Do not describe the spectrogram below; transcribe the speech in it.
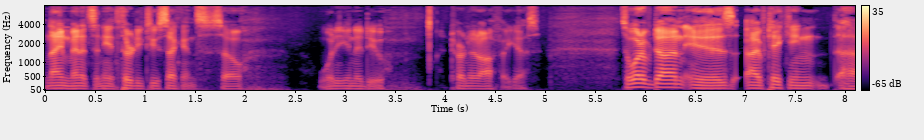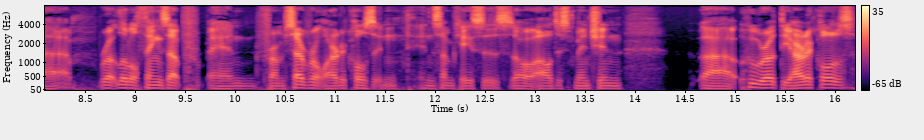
9 minutes and 32 seconds. So what are you going to do? Turn it off, I guess. So what I've done is I've taken uh, wrote little things up and from several articles in in some cases. So I'll just mention uh, who wrote the articles,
